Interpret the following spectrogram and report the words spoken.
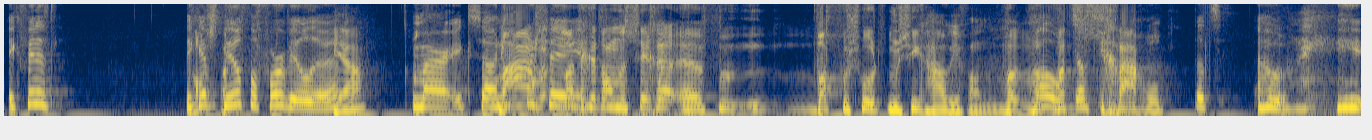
Ik vind het... Ik heb heel veel voorbeelden. Ja? Maar ik zou niet Maar per se... laat ik het anders zeggen. eh, wat voor soort muziek hou je van? Wat, wat, Oh, wat zet je graag op? Dat, oh.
